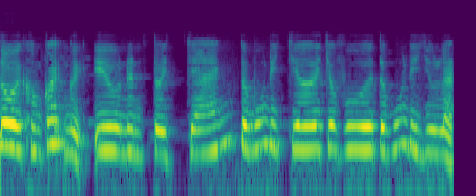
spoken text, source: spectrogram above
Tôi không có người yêu nên tôi chán, tôi muốn đi chơi cho vui, tôi muốn đi du lịch.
